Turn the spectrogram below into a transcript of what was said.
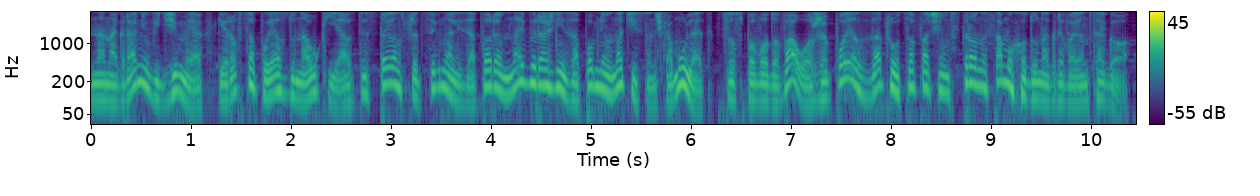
Na nagraniu widzimy, jak kierowca pojazdu nauki jazdy, stojąc przed sygnalizatorem, najwyraźniej zapomniał nacisnąć hamulec, co spowodowało, że pojazd zaczął cofać się w stronę samochodu nagrywającego.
